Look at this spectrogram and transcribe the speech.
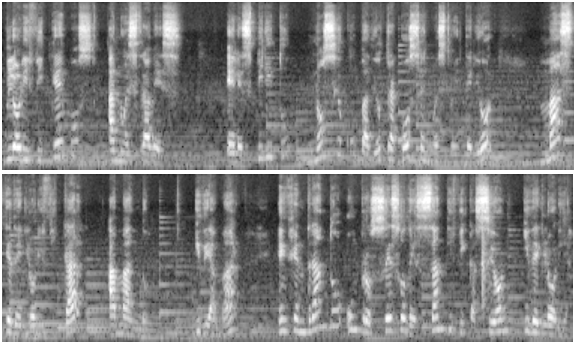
glorifiquemos a nuestra vez. El Espíritu no se ocupa de otra cosa en nuestro interior más que de glorificar amando y de amar engendrando un proceso de santificación y de gloria.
